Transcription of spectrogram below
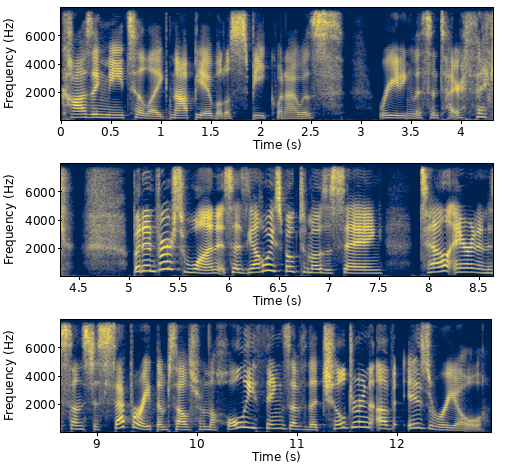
causing me to like not be able to speak when I was reading this entire thing. But in verse 1, it says Yahweh spoke to Moses, saying, Tell Aaron and his sons to separate themselves from the holy things of the children of Israel.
